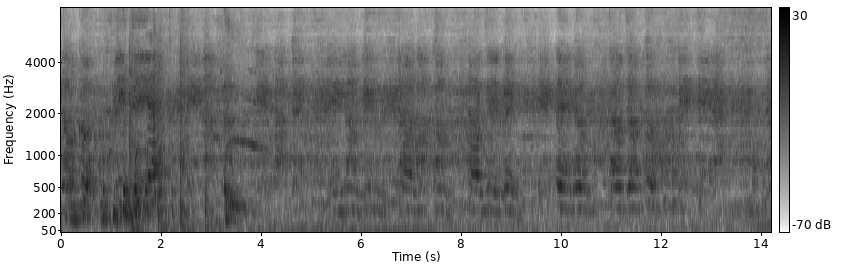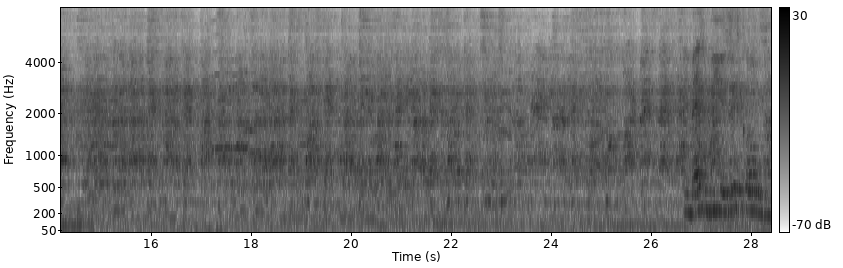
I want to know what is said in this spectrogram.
Don't cook. BG, yeah. Imagine being this close, bro.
